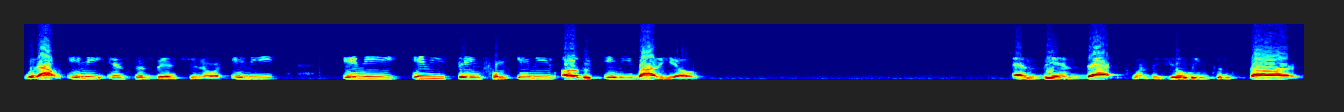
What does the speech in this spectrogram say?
without any intervention or any any anything from any other anybody else. And then that's when the healing can start.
